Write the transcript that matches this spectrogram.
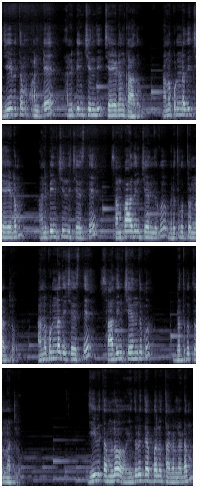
జీవితం అంటే అనిపించింది చేయడం కాదు. అనుకున్నది చేయడం అనిపించింది చేస్తే సంపాదించేందుకు బ్రతుకుతున్నట్లు. అనుకున్నది చేస్తే సాధించేందుకు బ్రతుకుతున్నట్లు. జీవితంలో ఎదురు దెబ్బలు తగలడం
